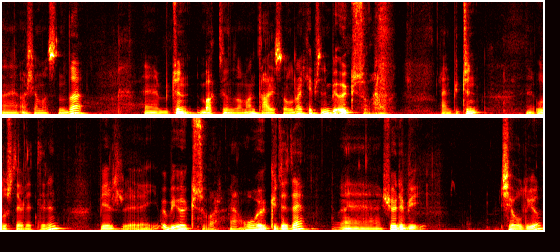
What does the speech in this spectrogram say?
e, aşamasında e, bütün baktığın zaman tarihsel olarak hepsinin bir öyküsü var. Yani bütün e, ulus devletlerin bir e, bir öyküsü var. Yani o öyküde de e, şöyle bir şey oluyor.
